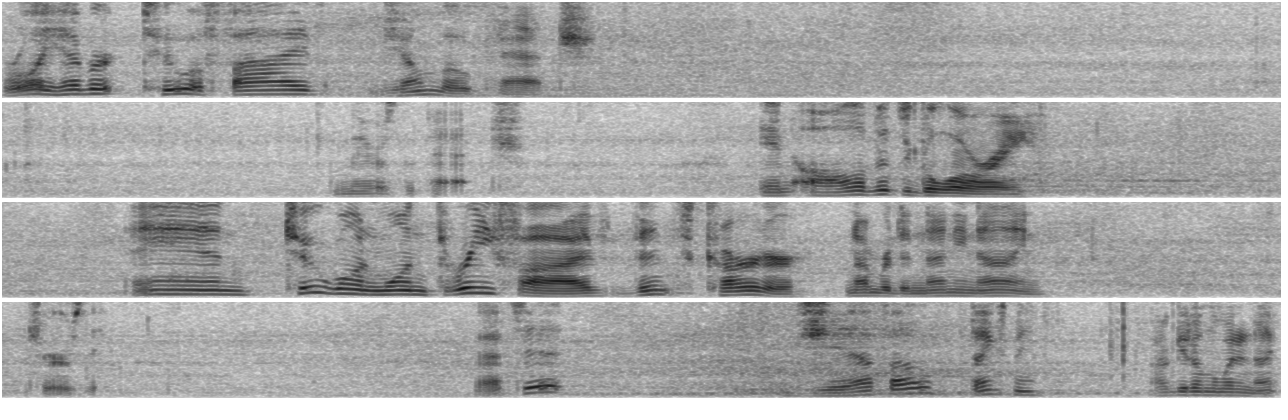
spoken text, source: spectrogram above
Roy Hibbert, 2 of 5. Jumbo patch. And there's the patch. In all of its glory. And 21135, Vince Carter, number to 99. Jersey. That's it. Jeffo. Thanks, man. I'll get on the way tonight.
